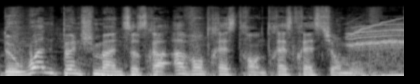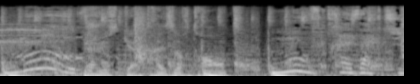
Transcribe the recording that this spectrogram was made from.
de One Punch Man. Ce sera avant 13h30, 13h13 sur Move. Jusqu'à 13h30, Move très actu.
